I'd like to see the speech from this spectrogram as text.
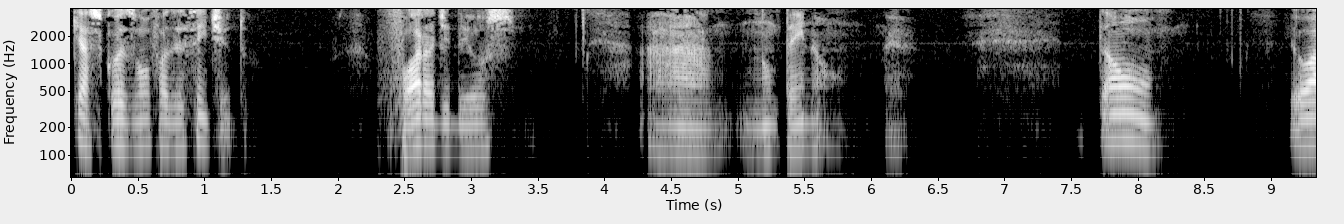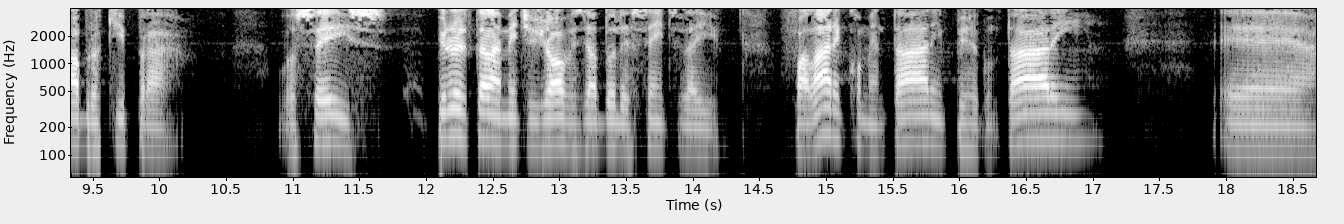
que as coisas vão fazer sentido. Fora de Deus, ah, não tem não. É. Então, eu abro aqui para vocês, prioritariamente jovens e adolescentes aí, falarem, comentarem, perguntarem. É,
